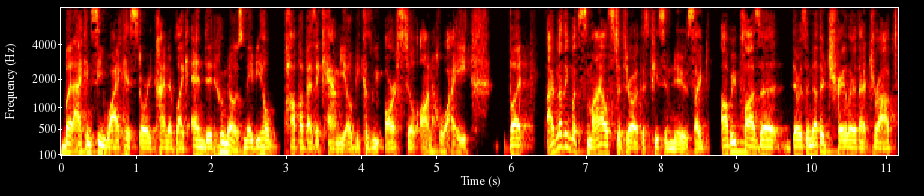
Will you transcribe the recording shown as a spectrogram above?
but I can see why his story kind of like ended. Who knows? Maybe he'll pop up as a cameo because we are still on Hawaii. But I have nothing but smiles to throw at this piece of news. Like Aubrey Plaza, there was another trailer that dropped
